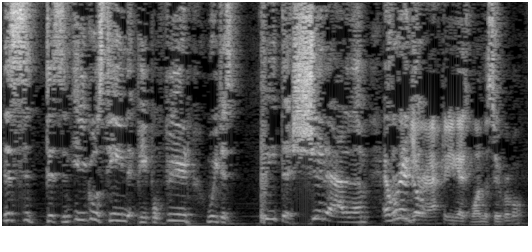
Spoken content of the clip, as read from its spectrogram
this is, this is an Eagles team that people feared. We just beat the shit out of them. And we're going to year go. after you guys won the Super Bowl.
